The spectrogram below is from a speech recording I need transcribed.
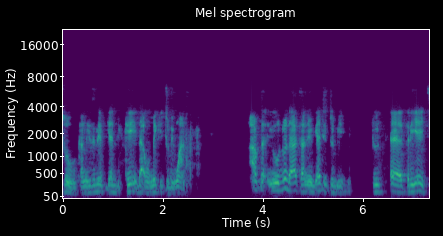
So we can easily get the k that will make it to be 1. After you do that and you get it to be to uh, 3, 8.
